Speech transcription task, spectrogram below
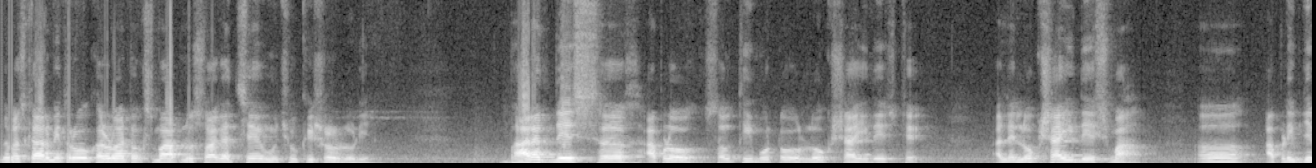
નમસ્કાર મિત્રો, કરુણા ટોક્સમાં આપનું સ્વાગત છે. હું છું કિશોર ડોડિયા. ભારત દેશ આપણો સૌથી મોટો લોકશાહી દેશ છે અને લોકશાહી દેશમાં આપણી જે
